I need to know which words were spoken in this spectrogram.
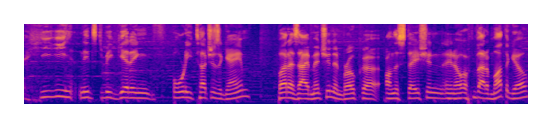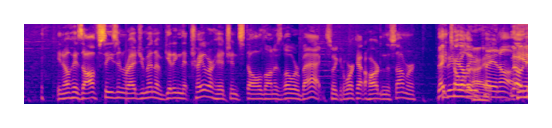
he needs to be getting 40 touches a game. But as I mentioned and broke uh, on the station, you know, about a month ago, you know, his off-season regimen of getting that trailer hitch installed on his lower back so he could work out hard in the summer They Could be told really him. be paying off. No, He dude,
